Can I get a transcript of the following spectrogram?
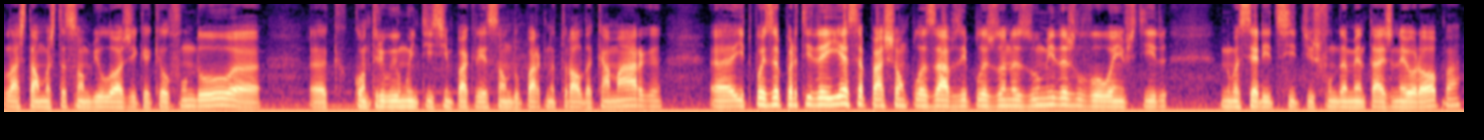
Lá está uma estação biológica que ele fundou, uh, uh, que contribuiu muitíssimo para a criação do Parque Natural da Camargue. Uh, e depois, a partir daí, essa paixão pelas aves e pelas zonas úmidas levou-o a investir numa série de sítios fundamentais na Europa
